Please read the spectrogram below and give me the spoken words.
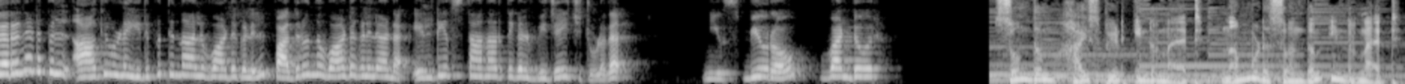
തെരഞ്ഞെടുപ്പിൽ ആകെയുള്ള ഇരുപത്തിനാല് വാർഡുകളിൽ പതിനൊന്ന് വാർഡുകളിലാണ് എൽ ഡി എഫ് സ്ഥാനാർത്ഥികൾ വിജയിച്ചിട്ടുള്ളത്. News bureau Wandoor. സ്വന്തം ഹൈസ്പീഡ് ഇന്റർനെറ്റ് നമ്മുടെ സ്വന്തം ഇന്റർനെറ്റ്.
